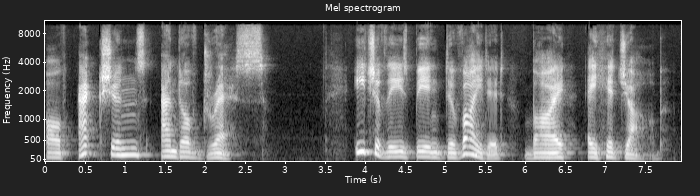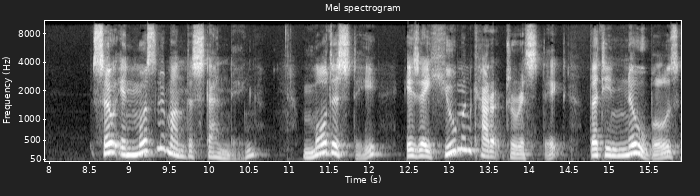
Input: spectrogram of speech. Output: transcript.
of actions, and of dress. Each of these being divided by a hijab. So, in Muslim understanding, modesty is a human characteristic that ennobles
